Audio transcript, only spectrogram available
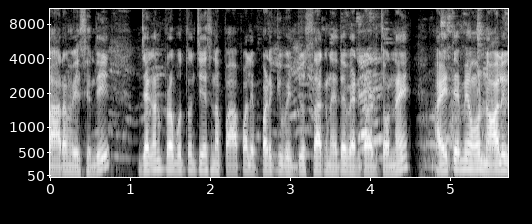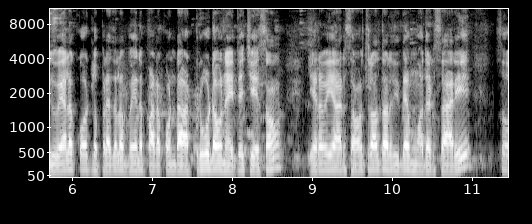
భారం వేసింది. జగన్ ప్రభుత్వం చేసిన పాపాలు ఇప్పటికీ విద్యుత్ శాఖనైతే వెంటాడుతున్నాయి. అయితే మేము నాలుగు వేల కోట్లు ప్రజల పైన పడకుండా ట్రూ డౌన్ అయితే చేసాం ఇరవై ఆరు సంవత్సరాల తర్వాత ఇదే మొదటిసారి. సో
